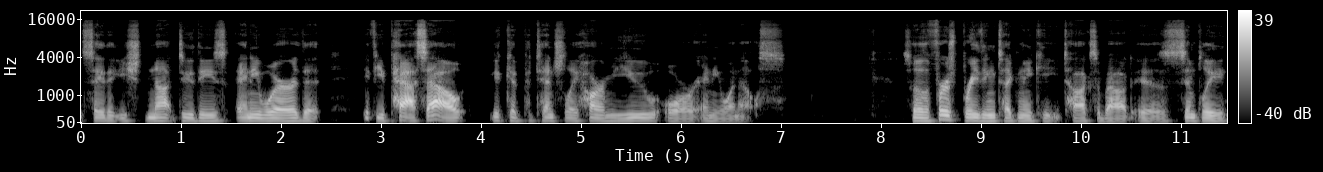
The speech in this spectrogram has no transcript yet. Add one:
say that you should not do these anywhere that if you pass out, it could potentially harm you or anyone else. So, the first breathing technique he talks about is simply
